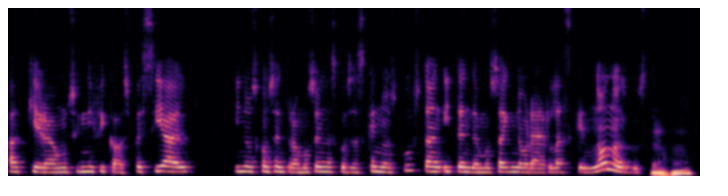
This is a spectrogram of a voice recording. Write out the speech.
adquiera un significado especial y nos concentramos en las cosas que nos gustan y tendemos a ignorar las que no nos gustan.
